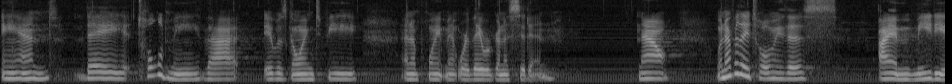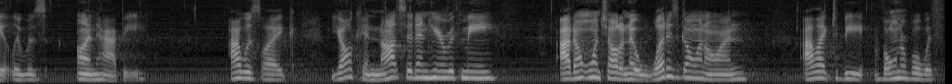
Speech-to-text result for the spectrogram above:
and they told me that it was going to be an appointment where they were going to sit in. Now, whenever they told me this, I immediately was unhappy. I was like, y'all cannot sit in here with me. I don't want y'all to know what is going on. I like to be vulnerable with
